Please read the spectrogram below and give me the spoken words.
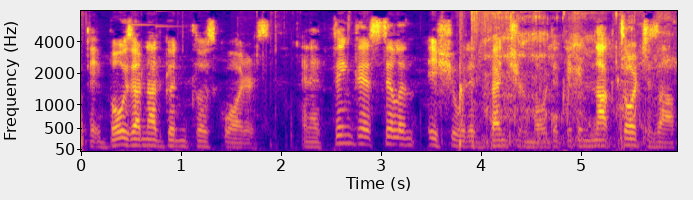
Okay, bows are not good in close quarters. And I think there's still an issue with adventure mode that you can knock torches off.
